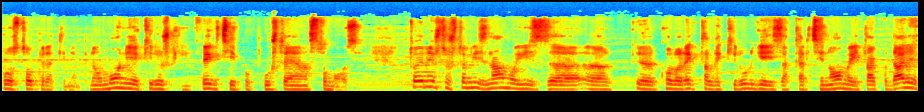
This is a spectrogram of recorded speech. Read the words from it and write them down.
postoperativne pneumonije, kiruške infekcije i popuštanja na stomozi. To je nešto što mi znamo iz uh, uh, kolorektalne kirurgije i za karcinome i tako dalje,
